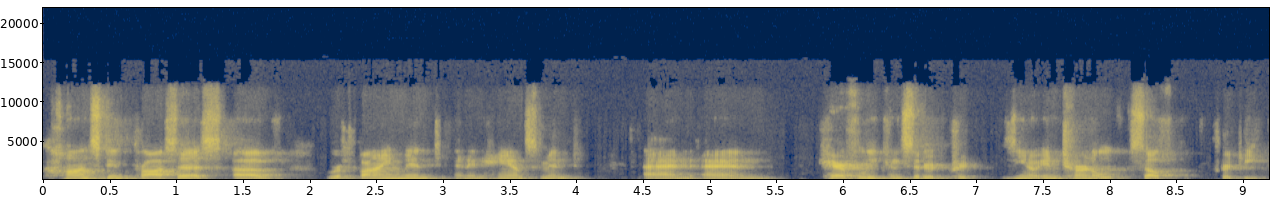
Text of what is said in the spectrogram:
constant process of refinement and enhancement and and carefully considered you know internal self critique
